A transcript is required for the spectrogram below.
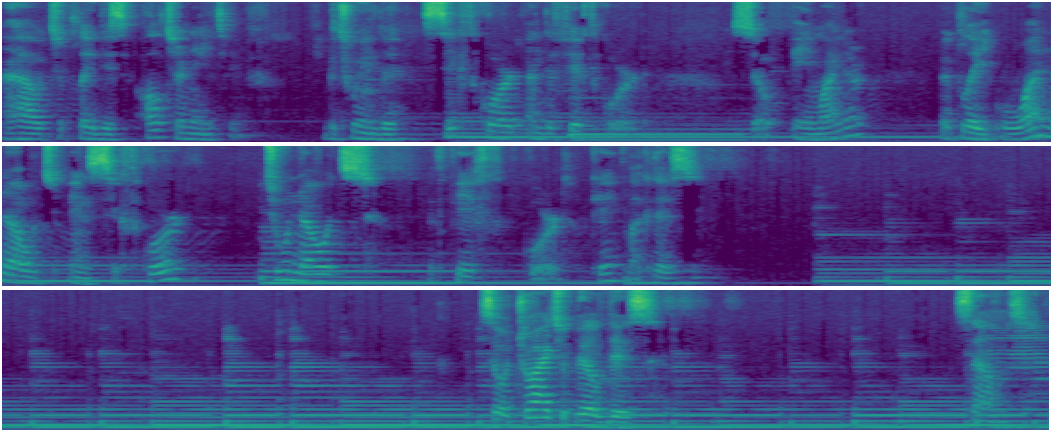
how to play this alternative between the sixth chord and the fifth chord. So A minor, we play one note in sixth chord, two notes with fifth chord, okay, like this. So try to build this sounds.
